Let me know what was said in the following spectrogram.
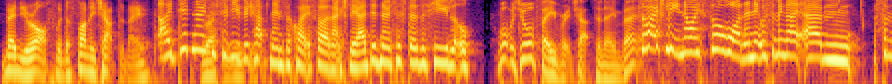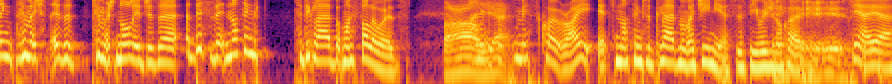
Then you're off with a funny chapter name. I did notice a few of your chapter names are quite fun, actually. I did notice there's a few little. What was your favourite chapter name, Bex? So actually, no, I saw one, and it was something like um something too much is a too much knowledge is a this is it nothing to declare but my followers, Oh and it's a misquote, right? It's nothing to declare but my genius is the original quote. it is. Yeah, yeah,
